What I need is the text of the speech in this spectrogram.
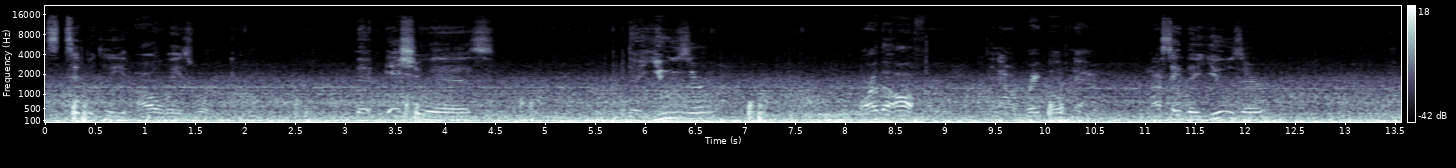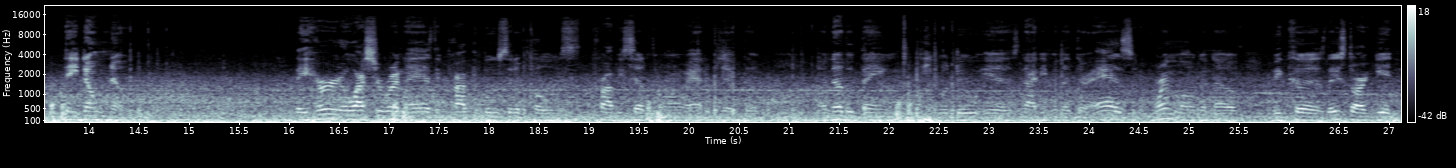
ads typically always work. The issue is the user or the offer. And I'll break both down. When I say the user, they don't know. They heard, oh, I should run the ads. They probably boosted a post, probably set up the wrong ad objective. Another thing people do is not even let their ads run long enough because they start getting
